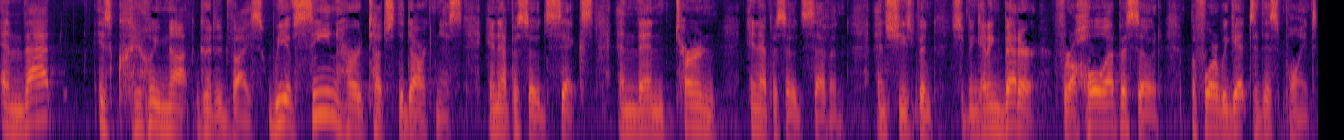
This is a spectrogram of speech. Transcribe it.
And that is clearly not good advice. We have seen her touch the darkness in episode 6 and then turn in episode 7 and she's been she's been getting better for a whole episode before we get to this point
